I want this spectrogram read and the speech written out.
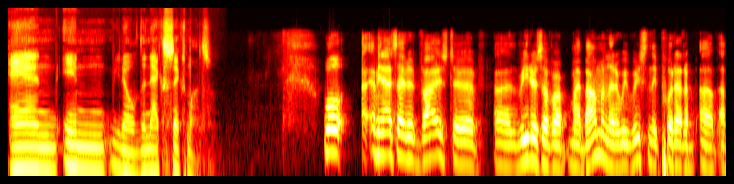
and in you know the next six months? Well, I mean, as I've advised uh, uh, readers of our, my Bauman letter, we recently put out a, a,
